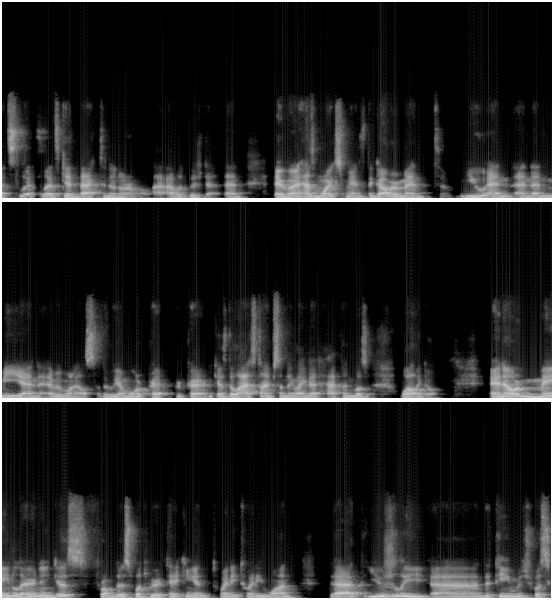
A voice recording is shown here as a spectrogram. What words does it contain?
let's let's let's get back to the normal. I, I would wish that. And everyone has more experience. The government, you and and then me and everyone else, so that we are more pre- prepared. Because the last time something like that happened was a while ago. And our main learning is from this what we are taking in 2021 that usually uh, the team which was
